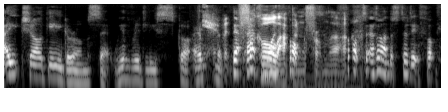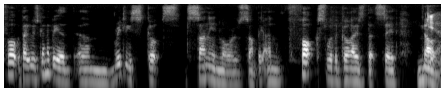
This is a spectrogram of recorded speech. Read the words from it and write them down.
H.R. Giger on set with Ridley Scott. yeah, And but that- fuck that's all why happened Fox, from that. Fox, as I understood it, Fo- Fox, there was going to be a um, Ridley Scott's son-in-law or something, and Fox were the guys that said, "No, Yeah.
